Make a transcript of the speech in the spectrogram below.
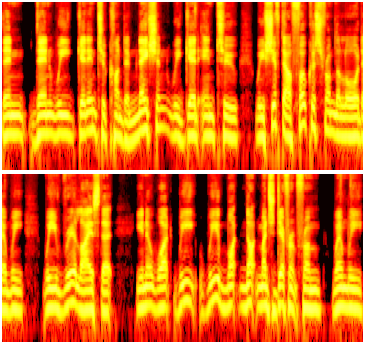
then then we get into condemnation we get into we shift our focus from the lord and we we realize that you know what? We we are not much different from when we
